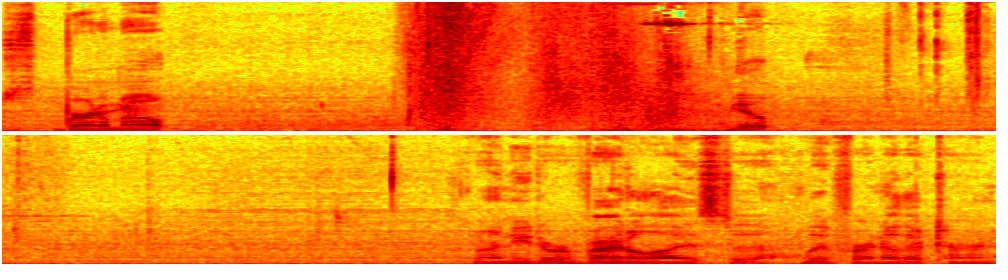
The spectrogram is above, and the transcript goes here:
Just burn them out. Yep. I need to revitalize to live for another turn.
